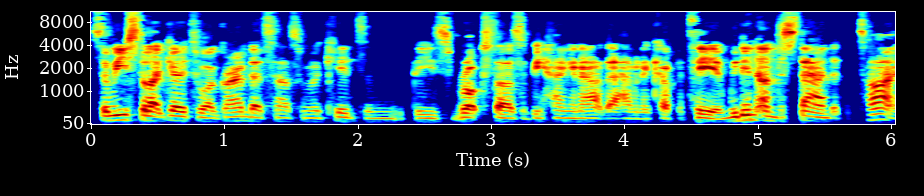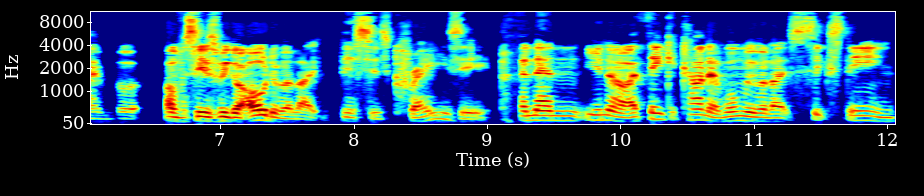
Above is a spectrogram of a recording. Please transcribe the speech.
So we used to like go to our granddad's house when we were kids and these rock stars would be hanging out there having a cup of tea. And we didn't understand at the time, but obviously as we got older, we're like, this is crazy. And then, you know, I think it kind of, when we were like 16,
